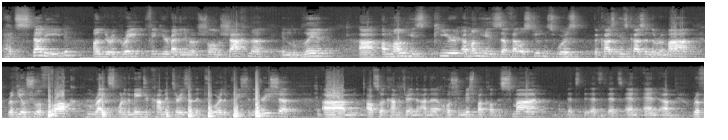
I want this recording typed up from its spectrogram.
had studied under a great figure by the name of Shalom Shachna in Lublin. Uh, among his peer, among his uh, fellow students was the cousin, his cousin, the Ramah, Rav Yoshua Falk, who writes one of the major commentaries on the Torah, the Prish and the Drisha. Um, also a commentary on the, on the Choshen Mishpat called the Sma. That's that's that's and and um, Rav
